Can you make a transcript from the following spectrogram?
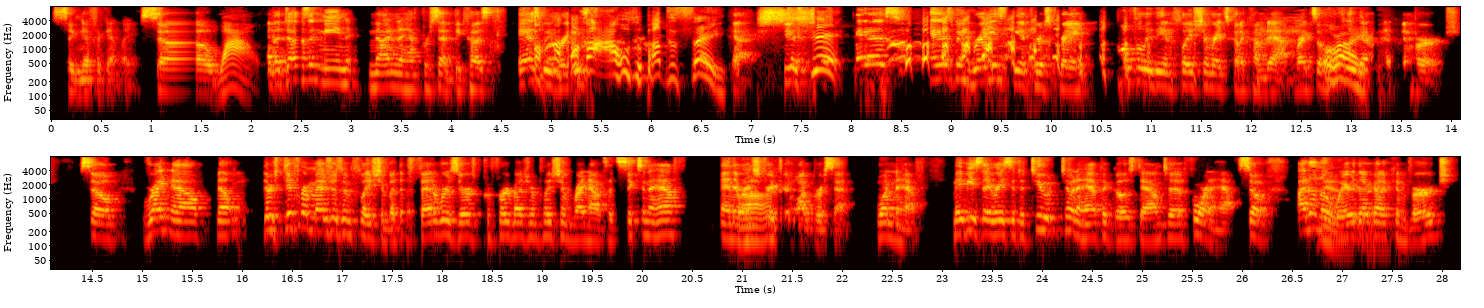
significantly. So wow, that doesn't mean nine and a half percent because as we raise, I was about to say, yeah, shit. As as we raise the interest rate, hopefully the inflation rate is going to come down, right? So hopefully right. they're going to converge. So right now, now there's different measures of inflation, but the Federal Reserve's preferred measure of inflation right now it's at six and a half, and the interest uh, rate at one percent, one and a half. Maybe as they raise it to two, two and a half, it goes down to four and a half. So I don't know yeah, where they're going to converge,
